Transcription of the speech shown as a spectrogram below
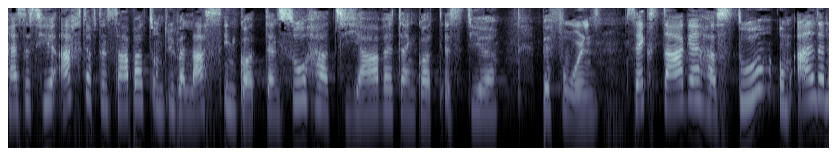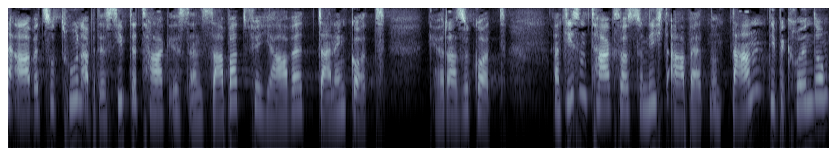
heißt es hier, achte auf den Sabbat und überlass ihn Gott, denn so hat Jahwe, dein Gott, es dir befohlen. Sechs Tage hast du, um all deine Arbeit zu tun, aber der siebte Tag ist ein Sabbat für Jahwe, deinen Gott. Gehört also Gott. An diesem Tag sollst du nicht arbeiten. Und dann die Begründung,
